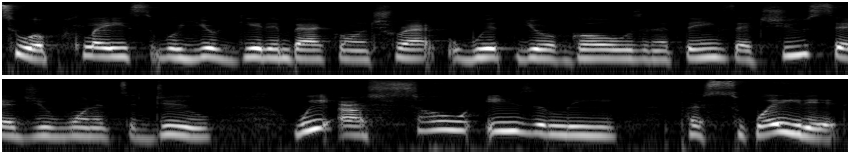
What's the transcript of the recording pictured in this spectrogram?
to a place where you're getting back on track with your goals and the things that you said you wanted to do. We are so easily persuaded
